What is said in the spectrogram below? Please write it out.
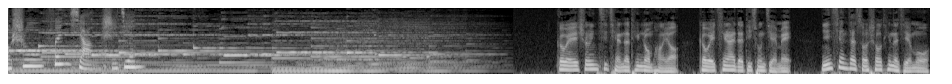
好书分享时间。各位收音机前的听众朋友，各位亲爱的弟兄姐妹，您现在所收听的节目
